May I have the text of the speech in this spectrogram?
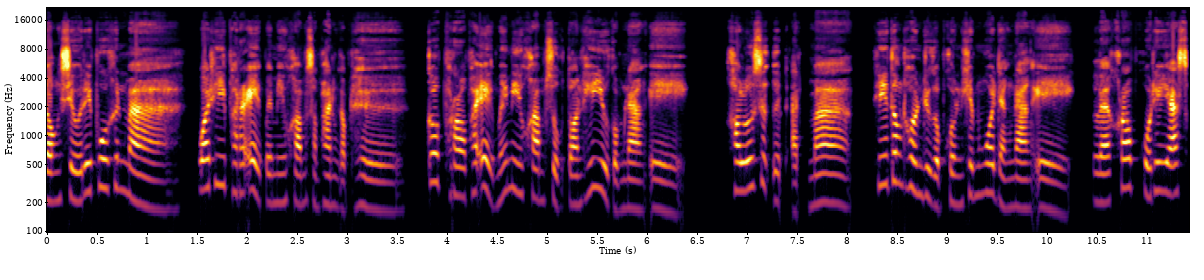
ยองชิวได้พูดขึ้นมา ว่าที่พระเอกไปมีความสัมพันธ์กับเธอ ก็เพราะพระเอกไม่มีความสุขตอนที่อยู่กับนางเอก เขารู้สึกอึดอัดมาก ที่ต้องทนอยู่กับคนเข้มงวดอย่างนางเอก และครอบครัวที่ยะโส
